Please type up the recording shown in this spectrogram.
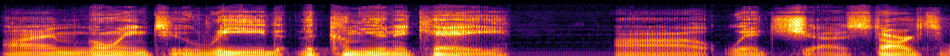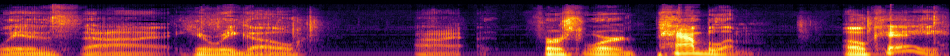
I'm going to read the communique, uh, which uh, starts with uh, here we go. Uh, first word, pablum. Okay,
